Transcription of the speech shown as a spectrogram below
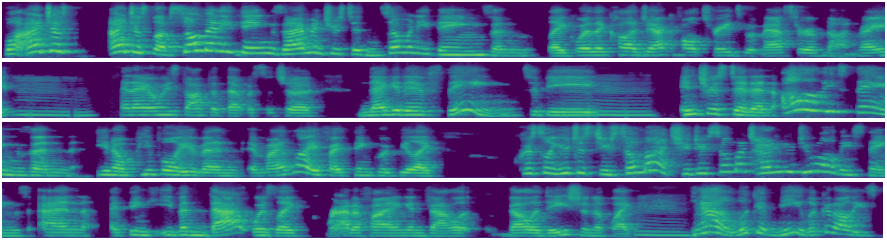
well, I just I just love so many things. I'm interested in so many things, and like what do they call a jack of all trades, but master of none, right? Mm. And I always thought that that was such a negative thing to be mm. interested in all of these things. And, you know, people even in my life, I think would be like, Krystal, you just do so much. You do so much. How do you do all these things? And I think even that was like gratifying and valid validation of like, mm. yeah, look at me. Look at all these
